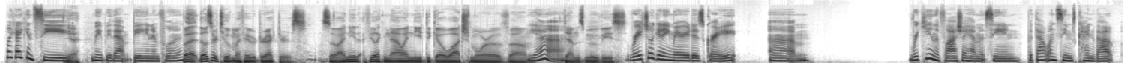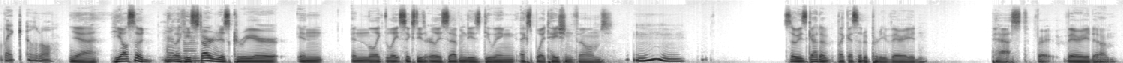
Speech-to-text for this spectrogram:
Like I can see Yeah. maybe that being an influence. but those are two of my favorite directors. So I need I feel like now I need to go watch more of um, yeah, Dem's movies. Rachel getting married is great. Um, Ricki and the Flash, I haven't seen, but that one seems kind of out like a little. Yeah, he also like he started his career in in like the late '60s, early '70s doing exploitation films. Mm. So he's got a like I said a pretty varied past, very varied um,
